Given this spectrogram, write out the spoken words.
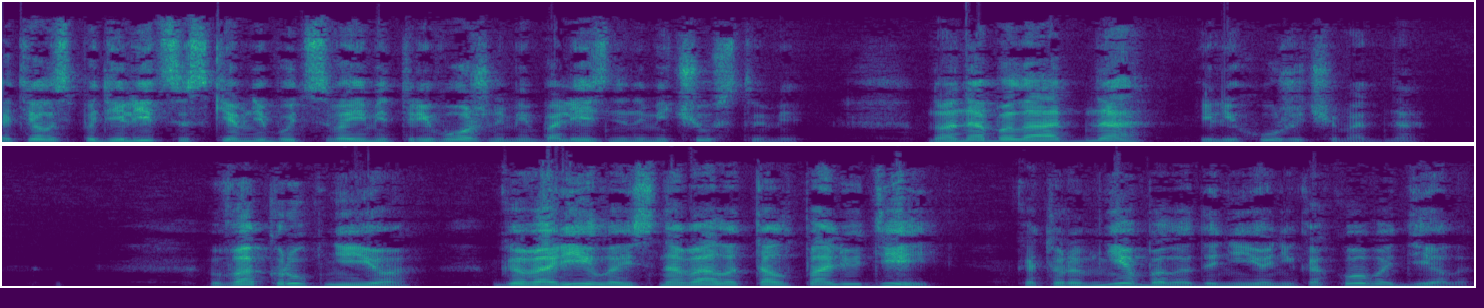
хотелось поделиться с кем-нибудь своими тревожными, болезненными чувствами, но она была одна или хуже, чем одна. Вокруг нее говорила и сновала толпа людей, которым не было до нее никакого дела.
